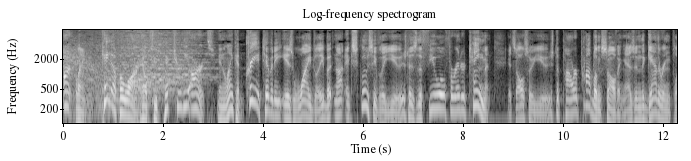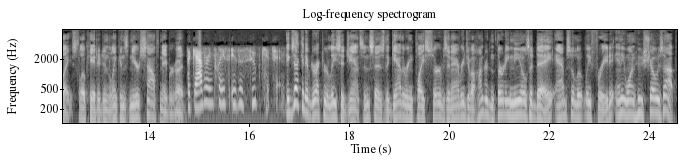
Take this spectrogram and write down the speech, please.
ArtLink. KFOR helps you picture the arts in Lincoln. Creativity is widely but not exclusively used as the fuel for entertainment. It's also used to power problem solving, as in the Gathering Place, located in Lincoln's near South neighborhood. The Gathering Place is a soup kitchen. Executive Director Lisa Jansen says the Gathering Place serves an average of 130 meals a day, absolutely free to anyone who shows up.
